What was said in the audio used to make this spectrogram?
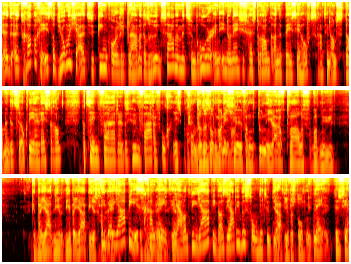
het, het grappige is dat jongetje uit de Kinghorn-reclame... dat runt samen met zijn broer een Indonesisch restaurant... aan de PC Hoofdstraat in Amsterdam. En dat is ook weer een restaurant dat zijn vader... dat hun vader vroeger is begonnen. Dat is dat mannetje van toen een jaar of twaalf, wat nu bij Ja- die, die bij Jaapie is gaan Die bij eten. Jaapie is gaan eten, ja. Want wie Jaapie was, Jaapie bestond natuurlijk niet. Jaapie bestond niet. Nee, dus ja.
